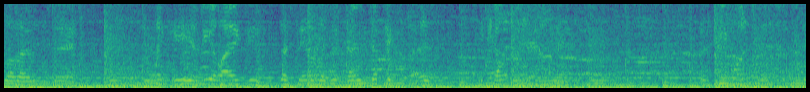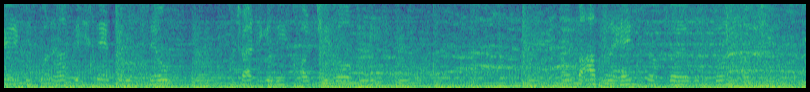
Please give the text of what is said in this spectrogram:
first rounds. Uh, I think he realises this early just how difficult it is to catch Hamed. But if he wants some success, he's going to have to step in himself to try to get these punches off. Bit apprehensive uh, with his own punches,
